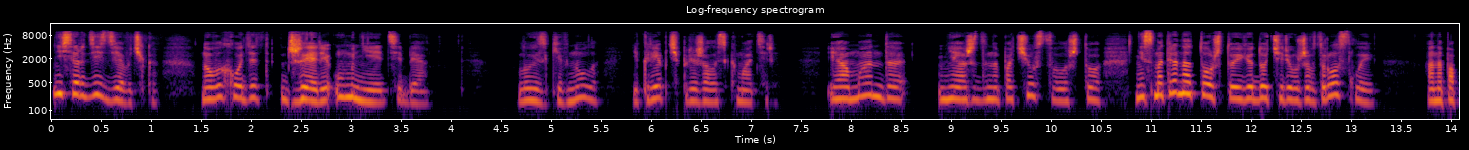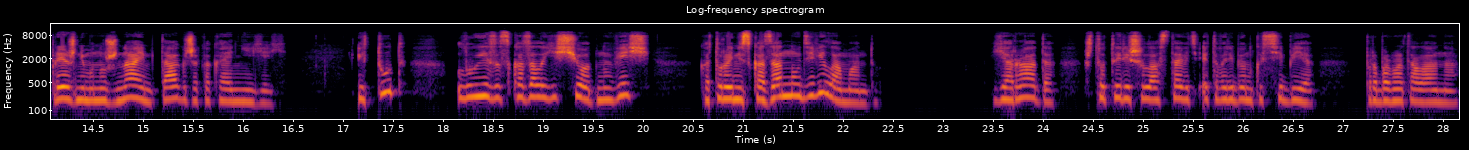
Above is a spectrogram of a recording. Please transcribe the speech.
«Не сердись, девочка, но, выходит, Джерри умнее тебя». Луиза кивнула и крепче прижалась к матери. И Аманда неожиданно почувствовала, что, несмотря на то, что ее дочери уже взрослые, она по-прежнему нужна им так же, как и они ей. И тут Луиза сказала еще одну вещь, которая несказанно удивила Аманду. «Я рада, что ты решила оставить этого ребенка себе», — пробормотала она.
